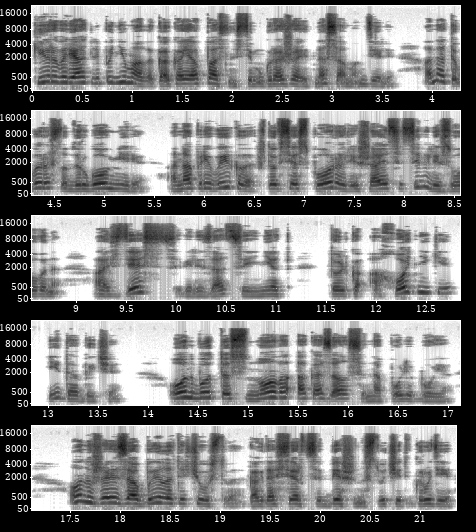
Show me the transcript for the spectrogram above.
Кира вряд ли понимала, какая опасность им угрожает на самом деле. Она-то выросла в другом мире. Она привыкла, что все споры решаются цивилизованно. А здесь цивилизации нет, только охотники и добыча. Он будто снова оказался на поле боя. Он уже и забыл это чувство, когда сердце бешено стучит в груди,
